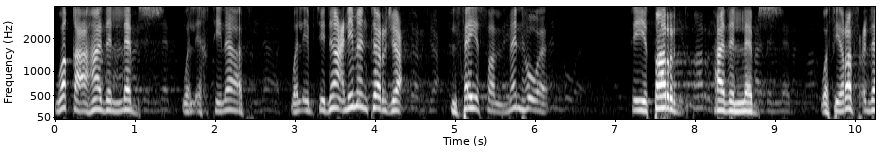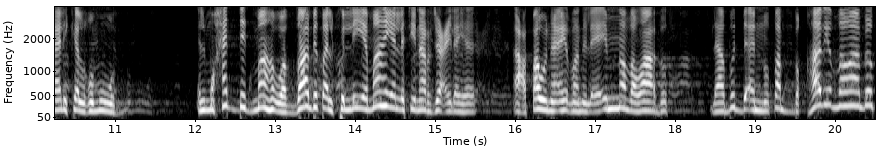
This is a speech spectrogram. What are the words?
وقع هذا اللبس والاختلاف والابتداع لمن ترجع؟ الفيصل. من هو؟ في طرد هذا اللبس وفي رفع ذلك الغموض. المحدد ما هو؟ الضابطه الكلية ما هي التي نرجع إليها؟ أعطونا أيضا الأئمة ضوابط. لا بد أن نطبق هذه الضوابط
